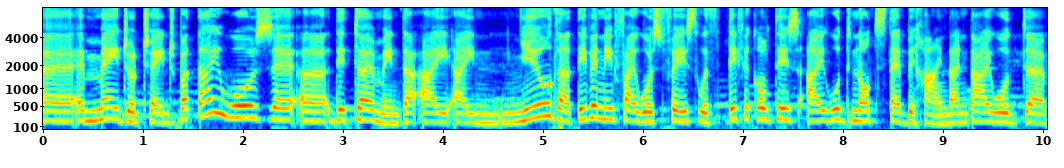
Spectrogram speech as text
uh, a major change. But I was uh, uh, determined. I, I knew that even if I was faced with difficulties, I would not step behind and I would uh,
